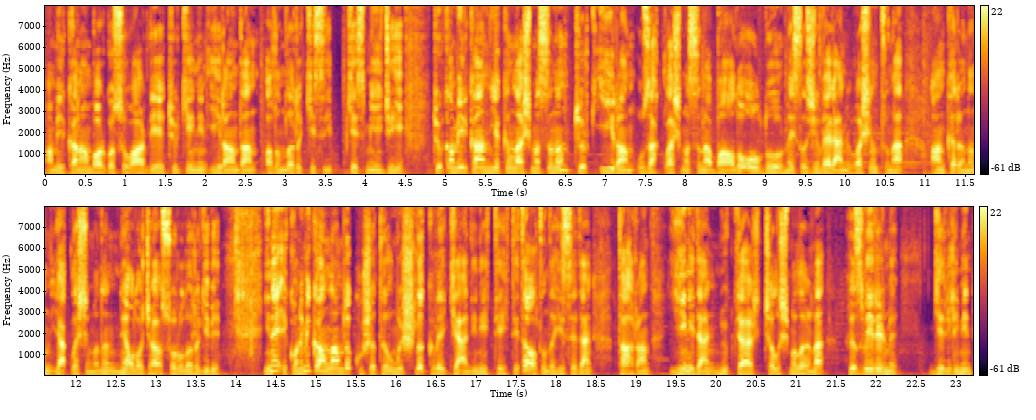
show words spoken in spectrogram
Amerikan ambargosu var diye Türkiye'nin İran'dan alımları kesip kesmeyeceği, Türk-Amerikan yakınlaşmasının Türk-İran uzaklaşmasına bağlı olduğu mesajı veren Washington'a Ankara'nın yaklaşımının ne olacağı soruları gibi. Yine ekonomik anlamda kuşatılmışlık ve kendini tehdit altında hisseden Tahran yeniden nükleer çalışmalarına hız verir mi? Gerilimin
